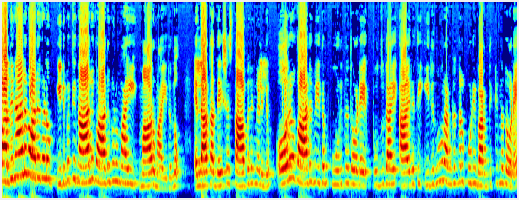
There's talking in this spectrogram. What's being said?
പതിനാല് വാർഡുകളും ഇരുപത്തിനാല് വാർഡുകളുമായി മാറുമായിരുന്നു. എല്ലാ തദ്ദേശ സ്ഥാപനങ്ങളിലും ഓരോ വാർഡ് വീതം കൂടുന്നതോടെ പുതുതായി ആയിരത്തി ഇരുന്നൂറ് അംഗങ്ങൾ കൂടി വർദ്ധിക്കുന്നതോടെ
